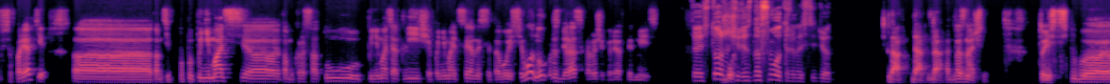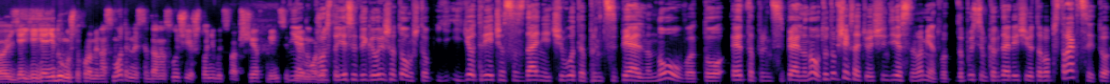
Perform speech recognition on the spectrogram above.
все в порядке, там типа понимать Э, там, красоту, понимать отличия, понимать ценности того и всего, ну, разбираться, короче говоря, в предмете. То есть тоже вот. через насмотренность идет? Да, да, да, однозначно. То есть э, я, я, не думаю, что кроме насмотренности в данном случае что-нибудь вообще в принципе не, ну может... просто если ты говоришь о том, что идет речь о создании чего-то принципиально нового, то это принципиально новое. Тут вообще, кстати, очень интересный момент. Вот, допустим, когда речь идет об абстракции, то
